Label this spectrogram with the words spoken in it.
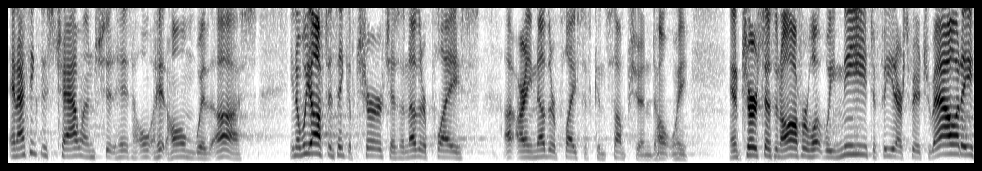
And I think this challenge should hit, hit home with us. You know, we often think of church as another place uh, are another place of consumption, don't we? And if church doesn't offer what we need to feed our spirituality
